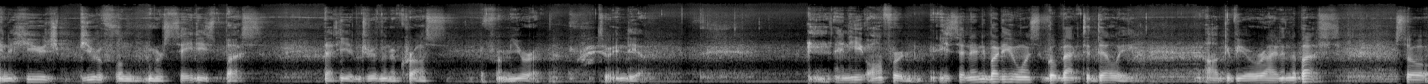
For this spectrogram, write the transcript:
in a huge, beautiful Mercedes bus that he had driven across from Europe to India. And he offered, he said, anybody who wants to go back to Delhi, I'll give you a ride in the bus. So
